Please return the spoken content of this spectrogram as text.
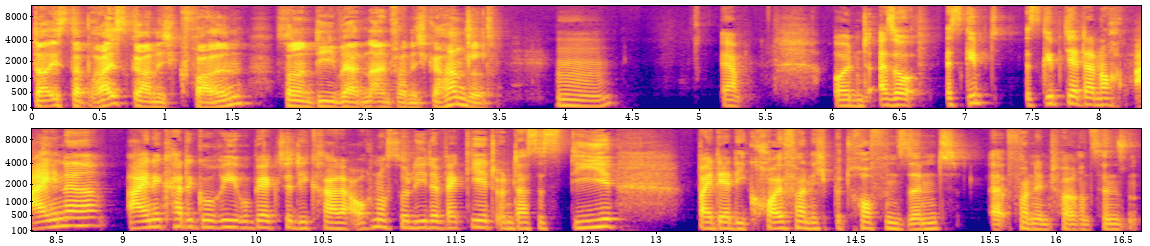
da ist der Preis gar nicht gefallen, sondern die werden einfach nicht gehandelt. Mhm. Ja. Und also es gibt, es gibt ja da noch eine, eine Kategorie Objekte, die gerade auch noch solide weggeht und das ist die, bei der die Käufer nicht betroffen sind äh, von den teuren Zinsen.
